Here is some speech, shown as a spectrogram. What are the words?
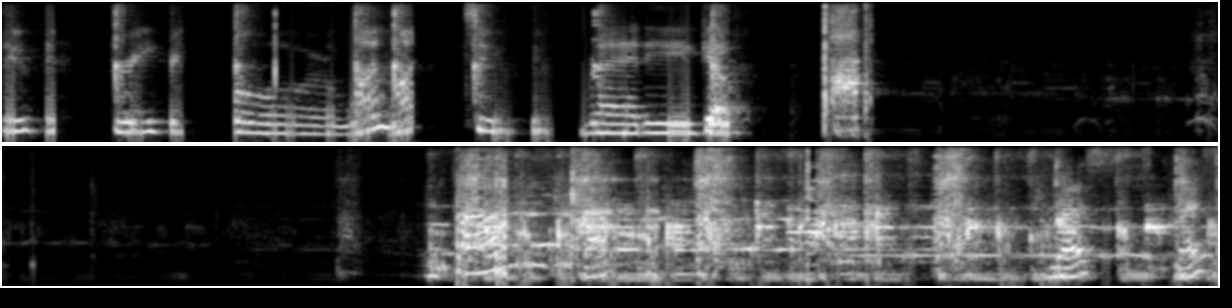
Two, three, four, one, two, ready, go. Five, back. Rest, rest.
